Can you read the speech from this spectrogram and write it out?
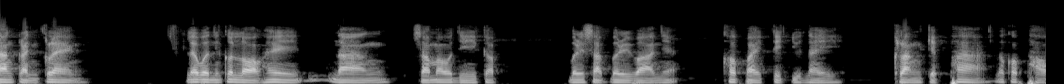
ทางกลั่นแกล้ง แล้ววันนี้ก็หลอกให้นางสามาวดีกับบริษัทบริวารเนี่ยเข้าไปติดอยู่ในคลังเก็บผ้าแล้วก็เผา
